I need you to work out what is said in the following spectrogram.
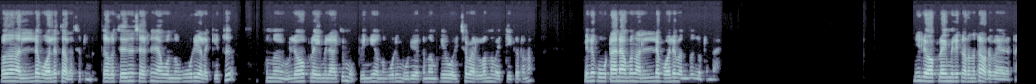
അപ്പോൾ അത് നല്ലപോലെ തിളച്ചിട്ടുണ്ട്. തിളച്ചതിന് ശേഷം ഞാൻ ഒന്നും കൂടി ഇളക്കിയിട്ട് ഒന്ന് ലോ ഫ്ലെയിമിലാക്കി പിന്നെ ഒന്നും കൂടി മൂടി വെക്കണം. നമുക്ക് ഈ ഒഴിച്ച വെള്ളം ഒന്ന് വറ്റി കിട്ടണം. പിന്നെ കൂട്ടാനാകുമ്പോൾ നല്ലപോലെ ബന്ധം കിട്ടണ്ടേ? ഇനി ലോ ഫ്ലെയിമിൽ കിടന്നിട്ട് അവിടെ വേകട്ടെ.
